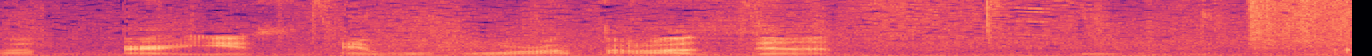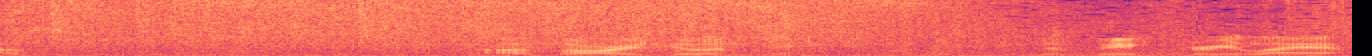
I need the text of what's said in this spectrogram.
Oh, there he is. Hey, one more. I thought I was done. I was, I was already doing the, the victory lap.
